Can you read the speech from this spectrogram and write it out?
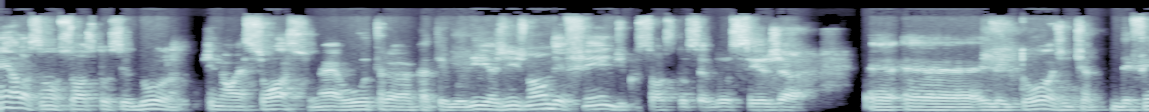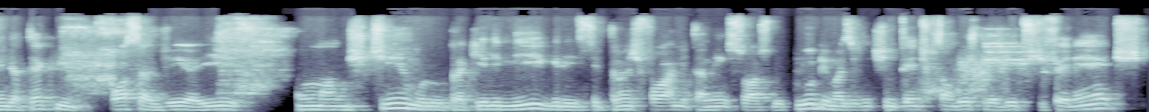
Em relação ao sócio-torcedor, que não é sócio, né, outra categoria, a gente não defende que o sócio-torcedor seja é, é, eleitor, a gente defende até que possa haver aí uma, um estímulo para que ele migre e se transforme também em sócio do clube, mas a gente entende que são dois produtos diferentes,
